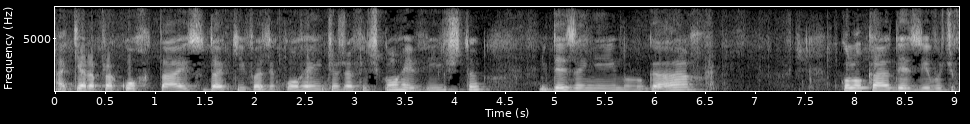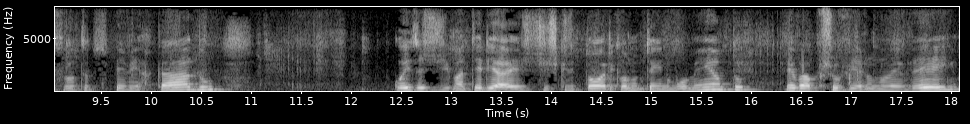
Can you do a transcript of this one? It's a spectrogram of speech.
Aqui era para cortar isso daqui, fazer corrente, eu já fiz com revista e desenhei no lugar. Colocar adesivo de fruta do supermercado. Coisas de materiais de escritório que eu não tenho no momento. Levar para o chuveiro não levei.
